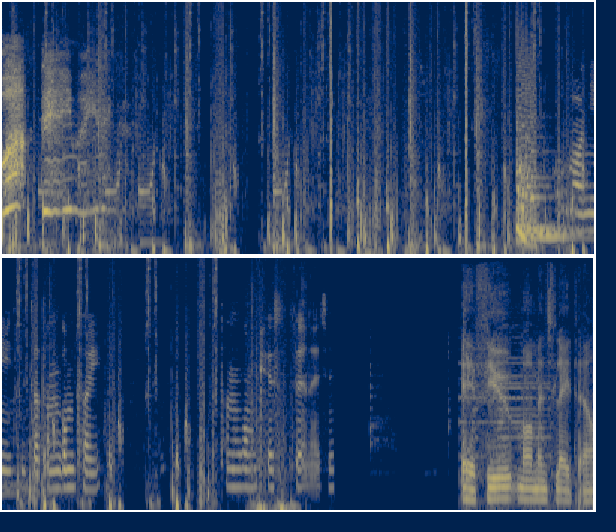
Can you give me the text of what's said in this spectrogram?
와! 내힘 왜 이래? 아니 진짜 단검 차이 단검 개쎄네 진짜 A few moments later.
